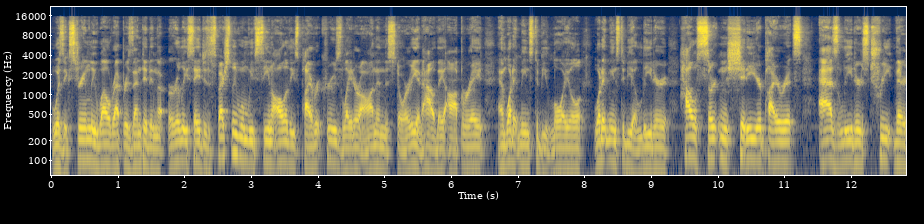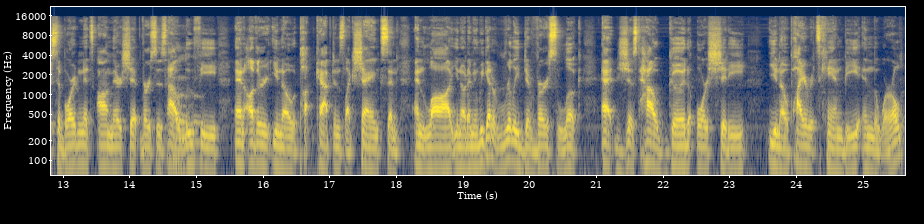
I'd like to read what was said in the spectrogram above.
was extremely well represented in the early stages, especially when we've seen all of these pirate crews later on in the story and how they operate and what it means to be loyal, what it means to be a leader, how certain shittier pirates as leaders treat their subordinates on their ship versus how mm. Luffy and other, you know, captains like Shanks and and Law, you know what I mean? We get a really diverse look at just how good or shitty you know, pirates can be in the world.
